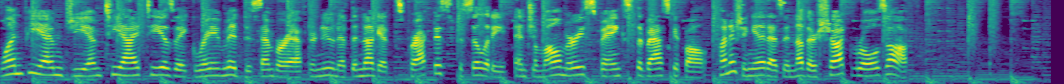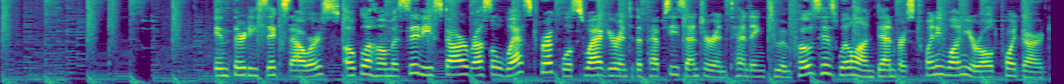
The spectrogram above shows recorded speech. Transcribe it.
1 p.m. GMT is a gray mid-December afternoon at the Nuggets practice facility, and Jamal Murray spanks the basketball, punishing it as another shot rolls off. In 36 hours, Oklahoma City star Russell Westbrook will swagger into the Pepsi Center intending to impose his will on Denver's 21-year-old point guard.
